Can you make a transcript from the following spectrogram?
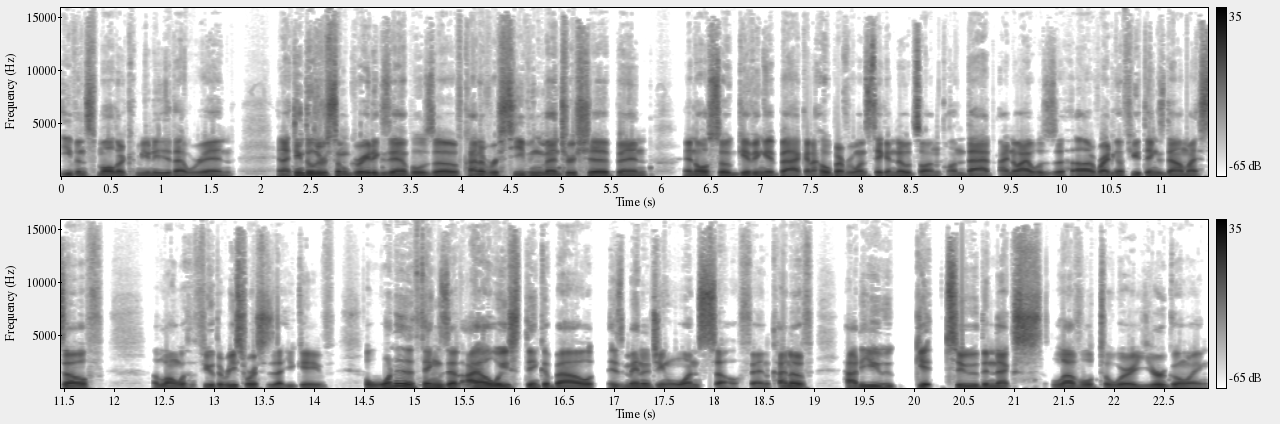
even smaller community that we're in. And i think those are some great examples of kind of receiving mentorship and and also giving it back and i hope everyone's taking notes on on that. I know i was uh, writing a few things down myself along with a few of the resources that you gave. But one of the things that i always think about is managing oneself and kind of how do you get to the next level to where you're going?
